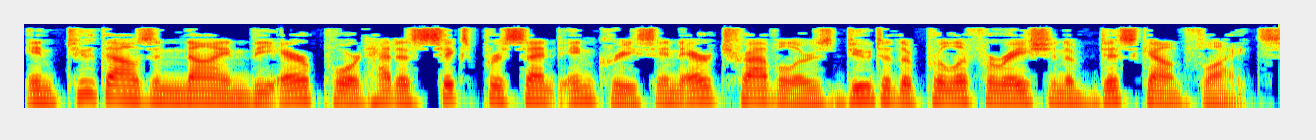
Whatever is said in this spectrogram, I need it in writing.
In 2009 the airport had a 6% increase in air travelers due to the proliferation of discount flights.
